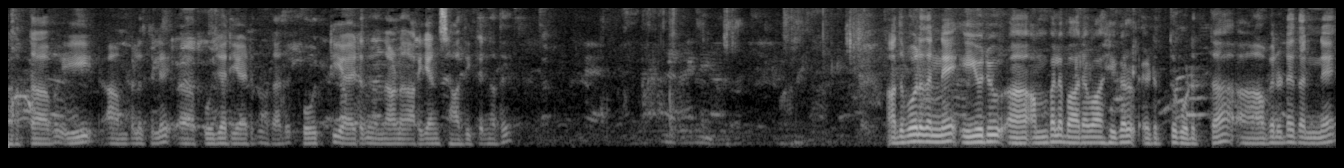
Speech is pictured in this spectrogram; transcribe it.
ഭർത്താവ്. ഈ അമ്പലത്തിലെ പൂജാരിയായിരുന്നു അതായത് പോറ്റിയായിരുന്നു എന്നാണ് അറിയാൻ സാധിക്കുന്നത്. അതുപോലെ തന്നെ ഈ ഒരു അമ്പല ഭാരവാഹികൾ എടുത്തു കൊടുത്ത അവരുടെ തന്നെ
